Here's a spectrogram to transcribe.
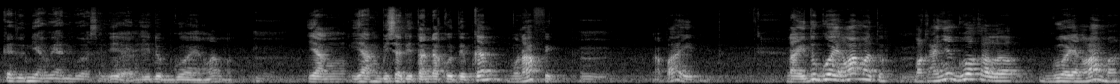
keduniawian gua semua. Iya, hidup gua yang lama. Yang yang bisa ditanda kutipkan munafik. Hmm. Ngapain gitu. Nah, itu gua yang lama tuh. Makanya gua kalau gua yang lama,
